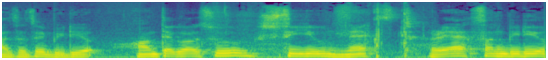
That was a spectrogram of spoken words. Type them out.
आज चाहिँ भिडियो अन्त्य गर्छु see you next reaction video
